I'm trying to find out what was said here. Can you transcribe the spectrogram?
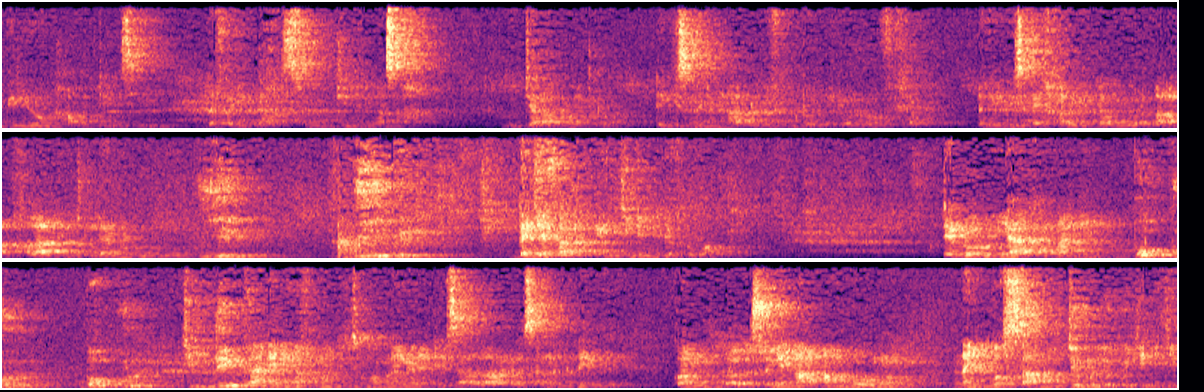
mbir yoo nga xamante ni si dafay tax suñu diine na sax lu jara moytu la te gis nañu ne àdduna fi mu nii loolu loo fi xew. Da ngay gis ay xale yu ndaw yor xalaatuñ ci lenn luyee luyee kër daje fa ak ay jigéen di def lu bon te loolu yaakaar naa ni bokkul bokkul ci ndénkaane yi kon suñu am-am boobu noonu nañ ko sàmm jëmale ko ci di ci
